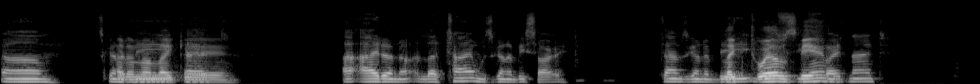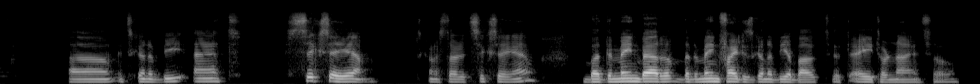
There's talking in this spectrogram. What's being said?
um, it's gonna I don't be know, like at- uh, I, I don't know. The time was gonna be sorry. Time's gonna be Like 12 UFC PM? fight night. Um, it's gonna be at 6 a.m. It's gonna start at 6 a.m. But the main battle, but the main fight is gonna be about at eight or nine. So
